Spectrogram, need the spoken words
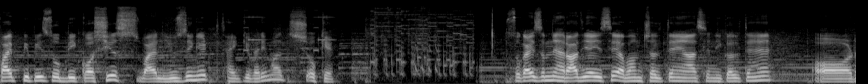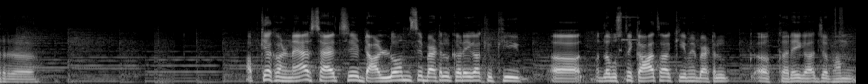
5 pp so be cautious while using it. Thank you very much. Okay. So guys हमने हरा दिया इसे अब हम चलते हैं यहाँ से निकलते हैं और अब क्या करना है यार? शायद से डाल्डो हमसे बैटल करेगा क्योंकि आ, मतलब उसने कहा था कि हमें बैटल करेगा जब हम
